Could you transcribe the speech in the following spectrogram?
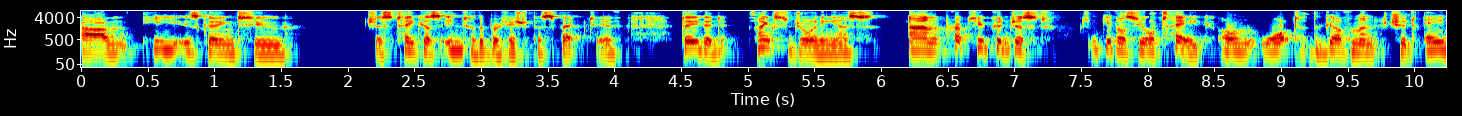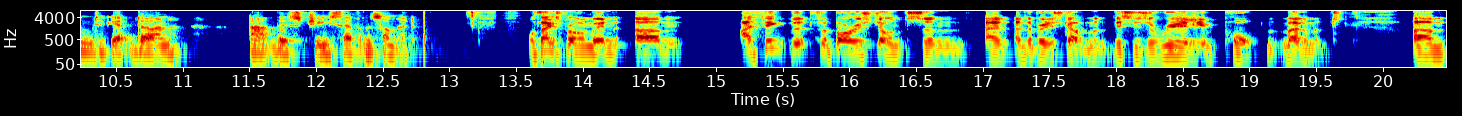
um, he is going to just take us into the British perspective. David, thanks for joining us. And perhaps you can just give us your take on what the government should aim to get done at this G7 summit. Well, thanks, Bronwyn. Um, I think that for Boris Johnson and, and, the British government, this is a really important moment. Um,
